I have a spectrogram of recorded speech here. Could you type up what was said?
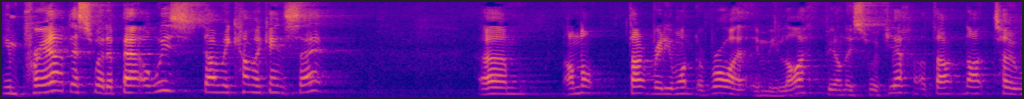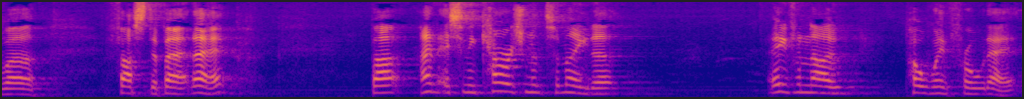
in prayer. That's where the battle is. Don't we come against that? Um, I'm not, don't really want to riot in my life, to be honest with you. I don't like to uh, fussed about that. But and it's an encouragement to me that even though Paul went through all that,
